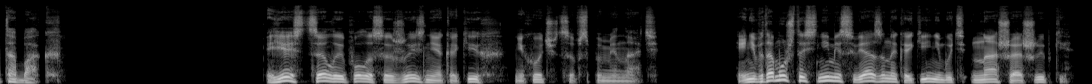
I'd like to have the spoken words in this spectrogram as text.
табак. Есть целые полосы жизни, о каких не хочется вспоминать. И не потому, что с ними связаны какие-нибудь наши ошибки,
